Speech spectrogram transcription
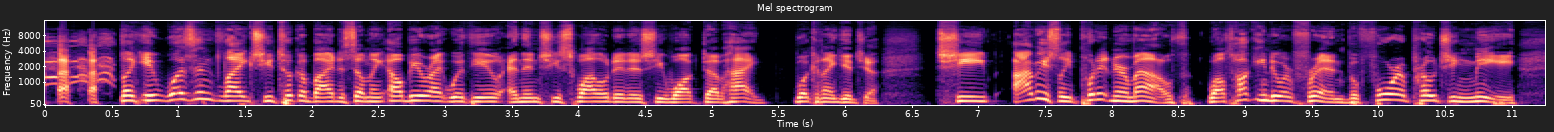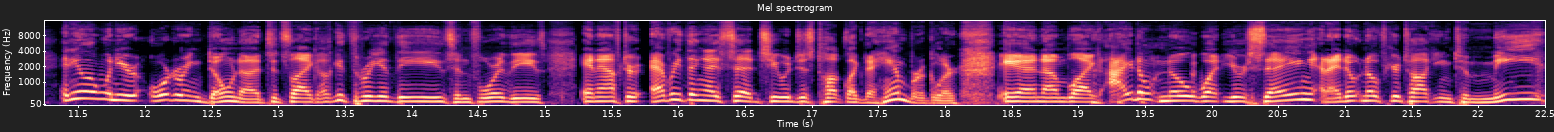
like it wasn't like she took a bite of something. I'll be right with you, and then she swallowed it as she walked up. Hi, what can I get you? She obviously put it in her mouth while talking to her friend before approaching me. And you know, when you're ordering donuts, it's like, I'll get three of these and four of these. And after everything I said, she would just talk like the hamburglar. And I'm like, I don't know what you're saying. And I don't know if you're talking to me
